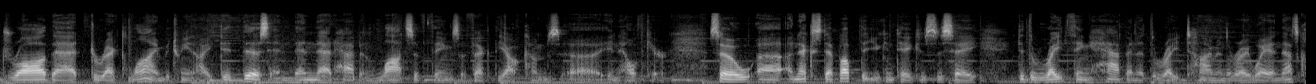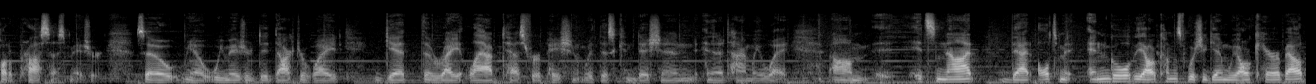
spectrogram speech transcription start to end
draw that direct line between I did this and then that happened. Lots of things affect the outcomes uh, in healthcare. So uh, a next step up that you can take is to say, did the right thing happen at the right time in the right way? And that's called a process measure. So, you know, we measured did Dr. White get the right lab test for a patient with this condition in a timely way. Um, it's not that ultimate end goal the outcomes, which again we all care about,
